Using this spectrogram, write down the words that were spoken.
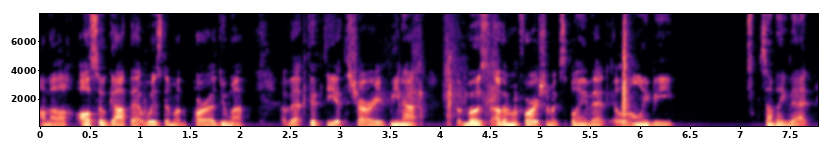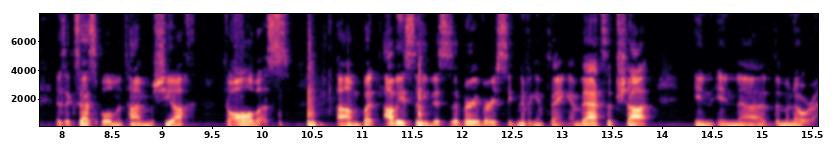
Hamelach also got that wisdom of the para aduma of that 50th Shari Bina. But most other Mefarshim explain that it'll only be something that is accessible in the time of Mashiach to all of us. Um, but obviously, this is a very, very significant thing, and that's the shot in in uh, the menorah.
